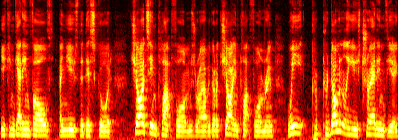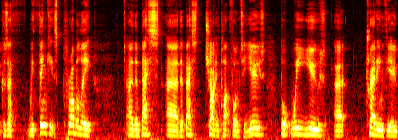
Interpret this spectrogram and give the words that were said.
you can get involved and use the Discord charting platforms, right? We've got a charting platform room. We pr- predominantly use TradingView because th- we think it's probably uh, the best uh, the best charting platform to use. But we use uh, TradingView,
